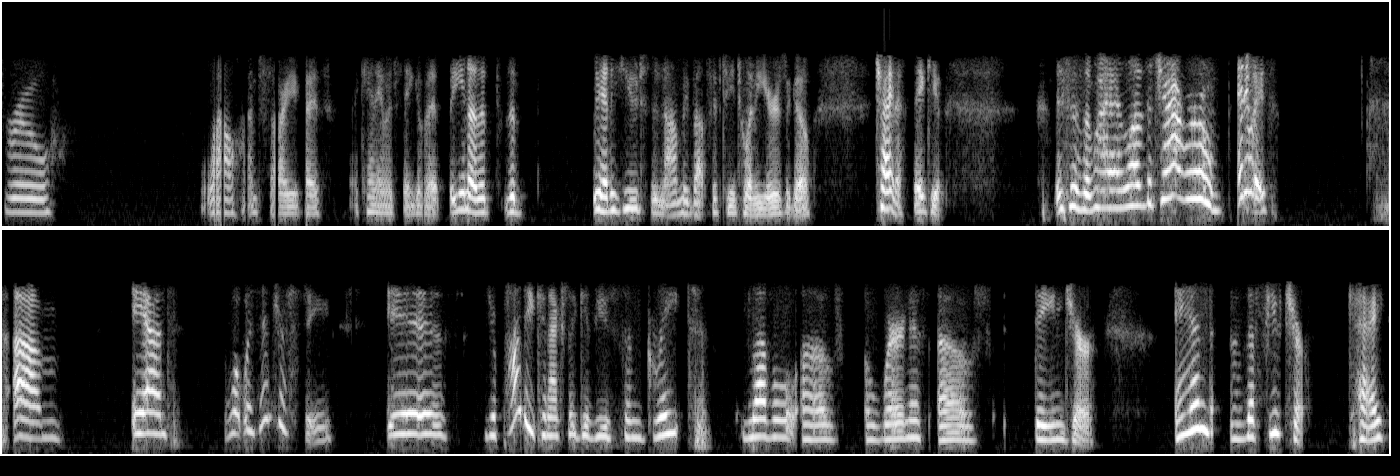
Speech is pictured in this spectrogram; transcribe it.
through wow, I'm sorry you guys. I can't even think of it. But you know, the the we had a huge tsunami about 15, 20 years ago. China, thank you. This is why I love the chat room. Anyways, um, and what was interesting is your body can actually give you some great level of awareness of danger and the future. Okay.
